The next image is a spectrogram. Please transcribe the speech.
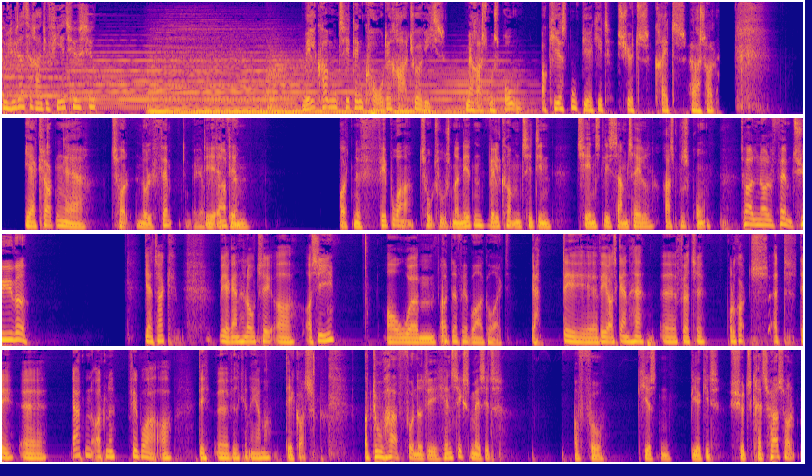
Du lytter til Radio 24 /7. Velkommen til den korte radioavis med Rasmus Bro og Kirsten Birgit Schøtz-Krets Hørsholm. Ja, klokken er 12.05. Det er den 8. februar 2019. Velkommen til din tjenestlige samtale, Rasmus Brun. 12.05.20. Ja, tak. Vil jeg gerne have lov til at, at sige. Og øhm, 8. februar, korrekt. ja, det øh, vil jeg også gerne have øh, ført til protokol, at det øh, er den 8. februar, og det øh, vedkender jeg mig. Det er godt. Og du har fundet det hensigtsmæssigt at få Kirsten Birgit Schøtzgrads Hørsholm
